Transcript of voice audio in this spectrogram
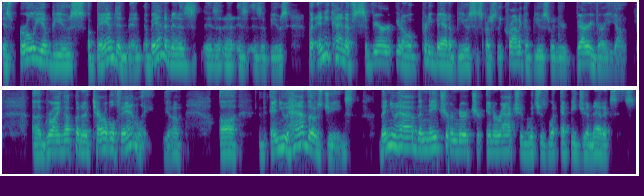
is early abuse, abandonment. Abandonment is, is, is, is, abuse, but any kind of severe, you know, pretty bad abuse, especially chronic abuse when you're very, very young, uh, growing up in a terrible family, you know, uh, and you have those genes, then you have the nature nurture interaction, which is what epigenetics is.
